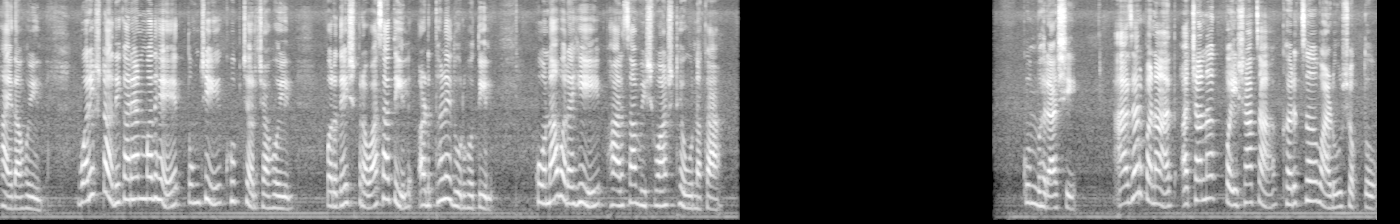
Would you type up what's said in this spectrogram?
फायदा होईल. वरिष्ठ अधिकाऱ्यांमध्ये तुमची खूप चर्चा होईल. परदेश प्रवासातील अडथळे दूर होतील. कोणावरही फारसा विश्वास ठेवू नका. कुंभ राशी. आजारपणात अचानक पैशाचा खर्च वाढू शकतो.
